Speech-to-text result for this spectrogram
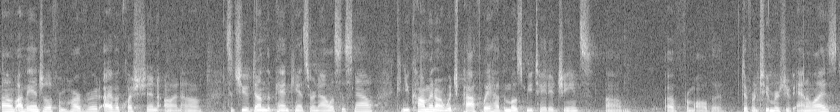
um, I'm Angela from Harvard. I have a question on um, since you've done the pan-cancer analysis now, can you comment on which pathway had the most mutated genes um, of, from all the different tumors you've analyzed?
